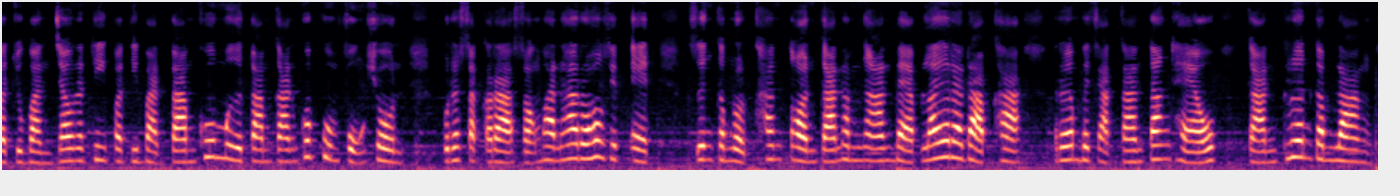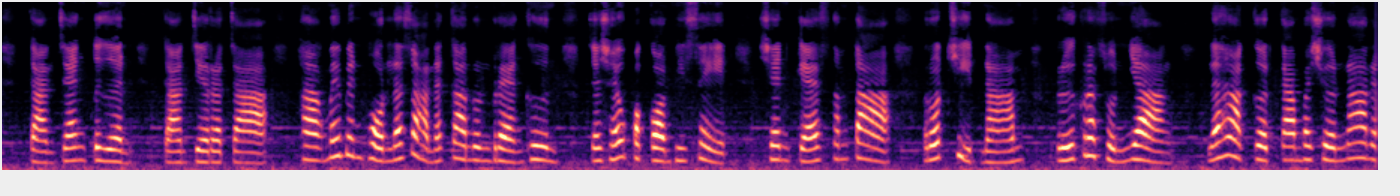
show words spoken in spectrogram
ปัจจุบันเจ้าหน้าที่ปฏิบัติตามคู่มือตามการควบคุมฝูงชน พุทธศักราช 2561 ซึ่งกำหนดขั้นตอนการทำงานแบบไล่ระดับค่ะ เริ่มไปจากการตั้งแถว การเคลื่อนกำลัง การแจ้งเตือน การเจรจา หากไม่เป็นผลและสถานการณ์รุนแรงขึ้น จะใช้อุปกรณ์พิเศษ เช่นแก๊สน้ำตา รถฉีดน้ำ หรือกระสุนยาง และหากเกิดการเผชิญหน้าใน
